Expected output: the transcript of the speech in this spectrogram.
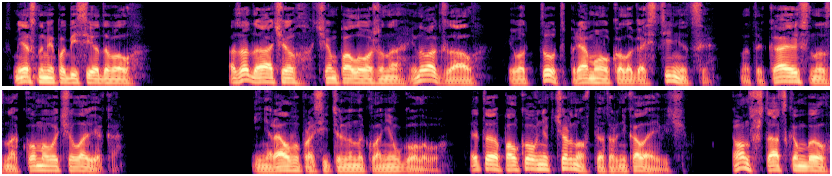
с местными побеседовал. Озадачил, чем положено, и на вокзал. И вот тут, прямо около гостиницы, натыкаюсь на знакомого человека. Генерал вопросительно наклонил голову. Это полковник Чернов Петр Николаевич. Он в штатском был,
